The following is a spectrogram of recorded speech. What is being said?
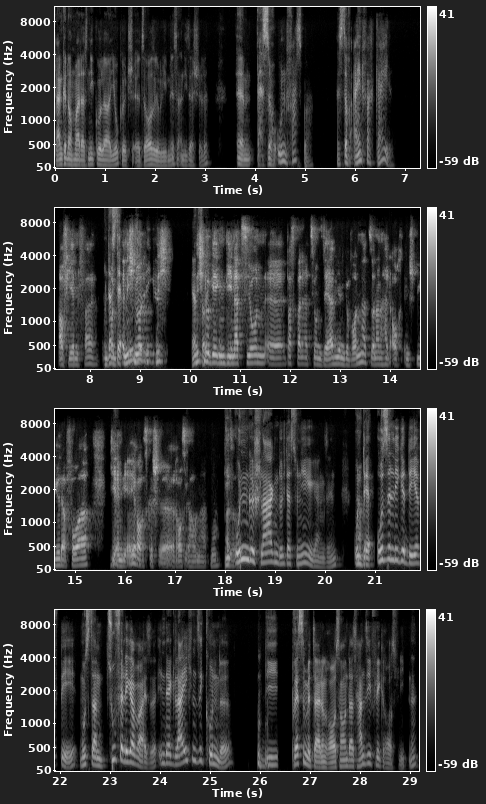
danke nochmal, dass Nikola Jokic äh, zu Hause geblieben ist an dieser Stelle, ähm, das ist doch unfassbar. Das ist doch einfach geil. Auf jeden Fall. Und dass Und der nicht nur, nicht, Ja, nicht sorry. nur gegen die Nation, äh, Basketballnation Serbien gewonnen hat, sondern halt auch im Spiel davor die NBA rausgesch äh, rausgehauen hat. Ne? die Also, ungeschlagen durch das Turnier gegangen sind. Und Ja. der usselige DFB muss dann zufälligerweise in der gleichen Sekunde die Pressemitteilung raushauen, dass Hansi Flick rausfliegt. Ne?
